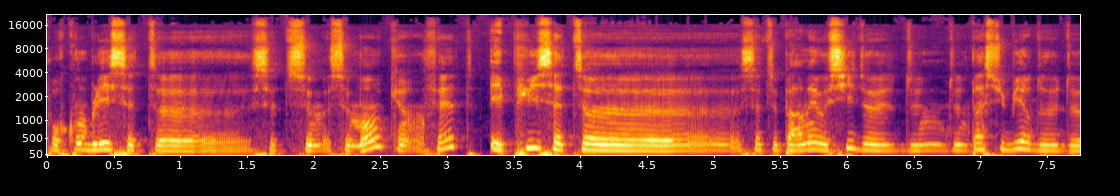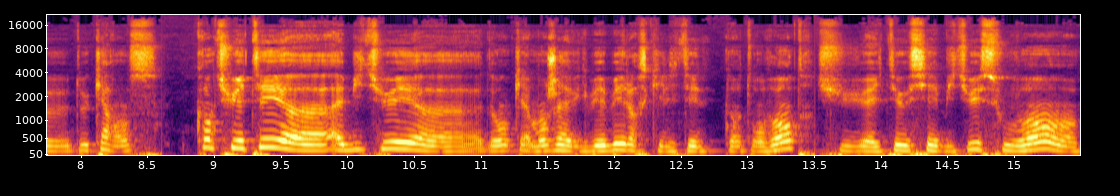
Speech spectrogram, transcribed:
pour combler cette, cette ce, manque en fait. Et puis ça te, ça te permet aussi de, de, de ne pas subir de, de, de carence. Quand tu étais euh, habitué euh, donc à manger avec bébé lorsqu'il était dans ton ventre, tu as été aussi habitué souvent,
